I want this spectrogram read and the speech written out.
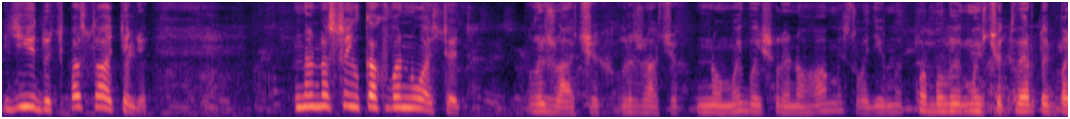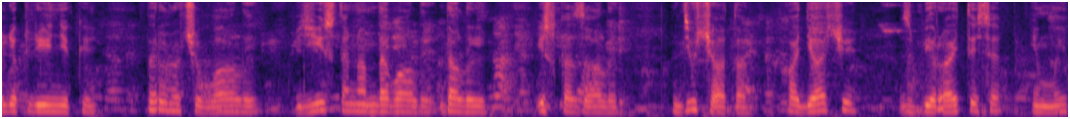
їдуть, спасателі. На носилках виносять лежачих, лежачих. Ну, ми вийшли ногами своїми. Побули ми в четвертій поліклініки, переночували, їсти нам давали, дали і сказали, дівчата ходячі, збирайтеся, і ми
